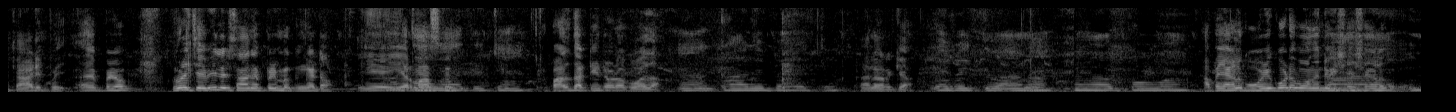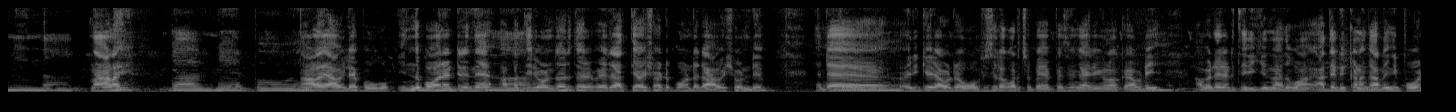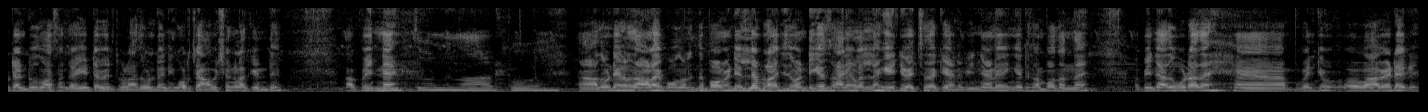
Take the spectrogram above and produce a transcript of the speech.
ചാടിപ്പോയി. എപ്പോഴും ഇവിടെ ചെവിയിൽ ഒരു സാധനം എപ്പോഴും വെക്കും കേട്ടോ. ഈ ഇയർ മാസ്ക് അപ്പം അത് തട്ടിയിട്ട് എവിടെ പോയതാ? കാൽ പേരത്ത് കാലം ഇറക്കുക വിറയ്ക്കുവാണ് ഞങ്ങൾ കോഴിക്കോട് പോകുന്നതിന്റെ വിശേഷങ്ങൾ നാളെ? നാളെ രാവിലെ പോകും. ഇന്ന് പോകാനായിട്ടിരുന്നേ. അപ്പൊ തിരുവനന്തപുരത്ത് വരെ അത്യാവശ്യമായിട്ട് പോകേണ്ട ഒരു ആവശ്യമുണ്ട്. എന്റെ എനിക്ക് അവിടെ ഓഫീസിലെ കുറച്ച് പേപ്പേഴ്സും കാര്യങ്ങളൊക്കെ അവിടെ അവരുടെ അടുത്തിരിക്കുന്നു അത് അതെടുക്കണം. കാരണം ഇനി പോയിട്ട് രണ്ട് മൂന്ന് മാസം കഴിയിട്ടേ വരത്തുള്ളൂ. അതുകൊണ്ട് എനിക്ക് കുറച്ച് ആവശ്യങ്ങളൊക്കെ ഉണ്ട്. അപ്പം പിന്നെ? ആ, അതുകൊണ്ട് ഞങ്ങൾ നാളെ പോകുന്നുള്ളൂ. ഇന്ന് പോകാൻ വേണ്ടി എല്ലാം പ്ലാൻ ചെയ്ത് വണ്ടിക്ക് സാധനങ്ങളെല്ലാം കയറ്റി വെച്ചതൊക്കെയാണ്. പിന്നെയാണ് ഇങ്ങനെ ഒരു സംഭവം തന്നെ. പിന്നെ അതുകൂടാതെ എനിക്ക് വാവയുടെ ഒരു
